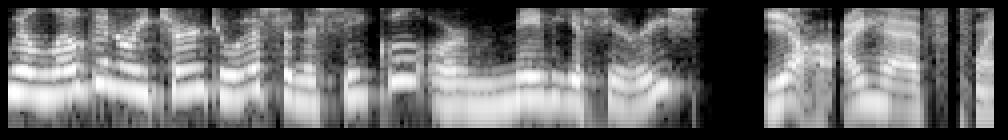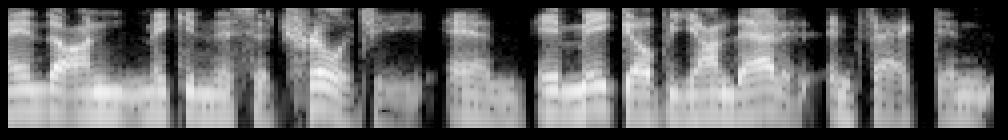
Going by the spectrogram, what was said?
Will Logan return to us in a sequel or maybe a series? Yeah, I have planned on making this a trilogy and it may go beyond that, in fact. And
